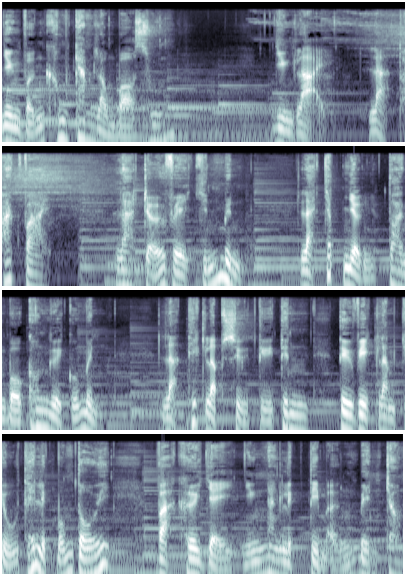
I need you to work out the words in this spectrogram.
nhưng vẫn không cam lòng bỏ xuống. Dừng lại là thoát vai là trở về chính mình, là chấp nhận toàn bộ con người của mình, là thiết lập sự tự tin từ việc làm chủ thế lực bóng tối và khơi dậy những năng lực tiềm ẩn bên trong.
